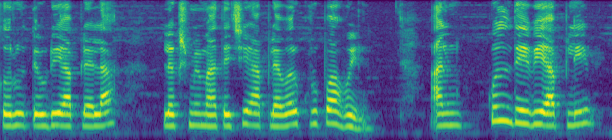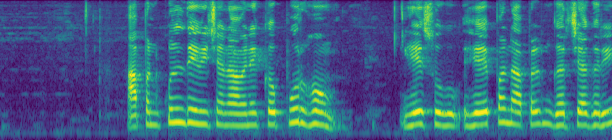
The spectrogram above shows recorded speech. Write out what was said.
करू तेवढी आपल्याला लक्ष्मी मातेची आपल्यावर कृपा होईल. आणि कुलदेवी आपली आपण कुलदेवीच्या नावाने कपूर होम हे सु हे पण आपण घरच्या घरी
